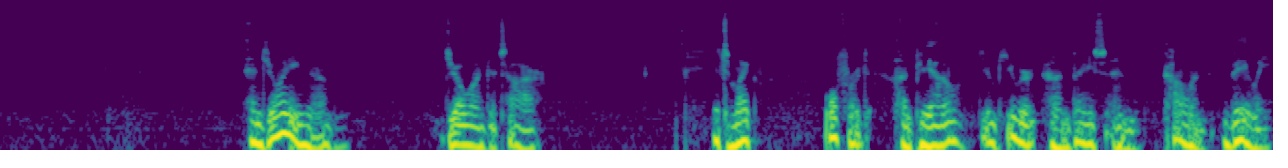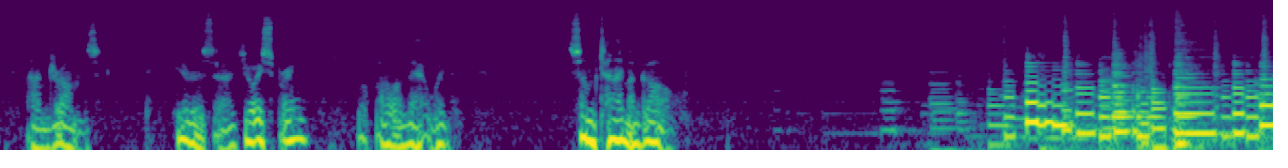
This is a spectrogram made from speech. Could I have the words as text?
And joining um, Joe on guitar, it's Mike Wofford on piano, Jim Hughart on bass, and Colin Bailey on drums. Here is uh, Joy Spring. We'll follow that with Some Time Ago.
